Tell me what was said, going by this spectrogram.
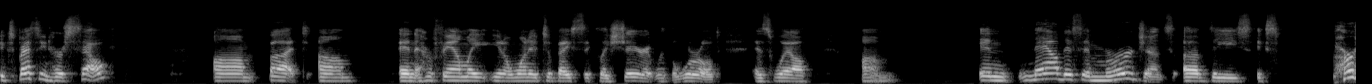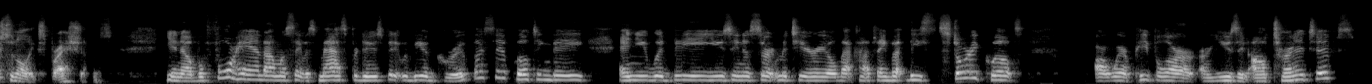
expressing herself, um, but um, and her family, you know, wanted to basically share it with the world as well. Um, and now this emergence of these ex- personal expressions you know beforehand i to say it was mass produced but it would be a group let's say a quilting bee and you would be using a certain material that kind of thing but these story quilts are where people are are using alternatives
